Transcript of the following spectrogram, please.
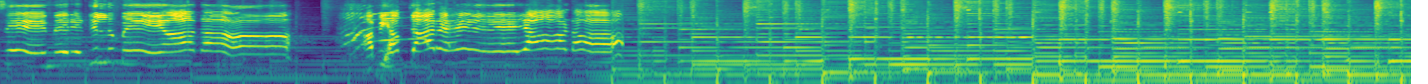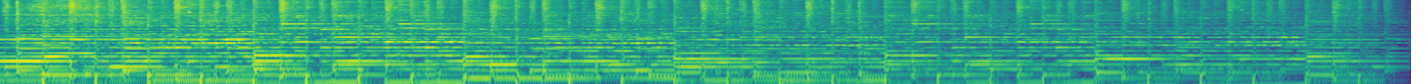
से मेरे दिल में आना। अभी हम जा रहे हैं।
